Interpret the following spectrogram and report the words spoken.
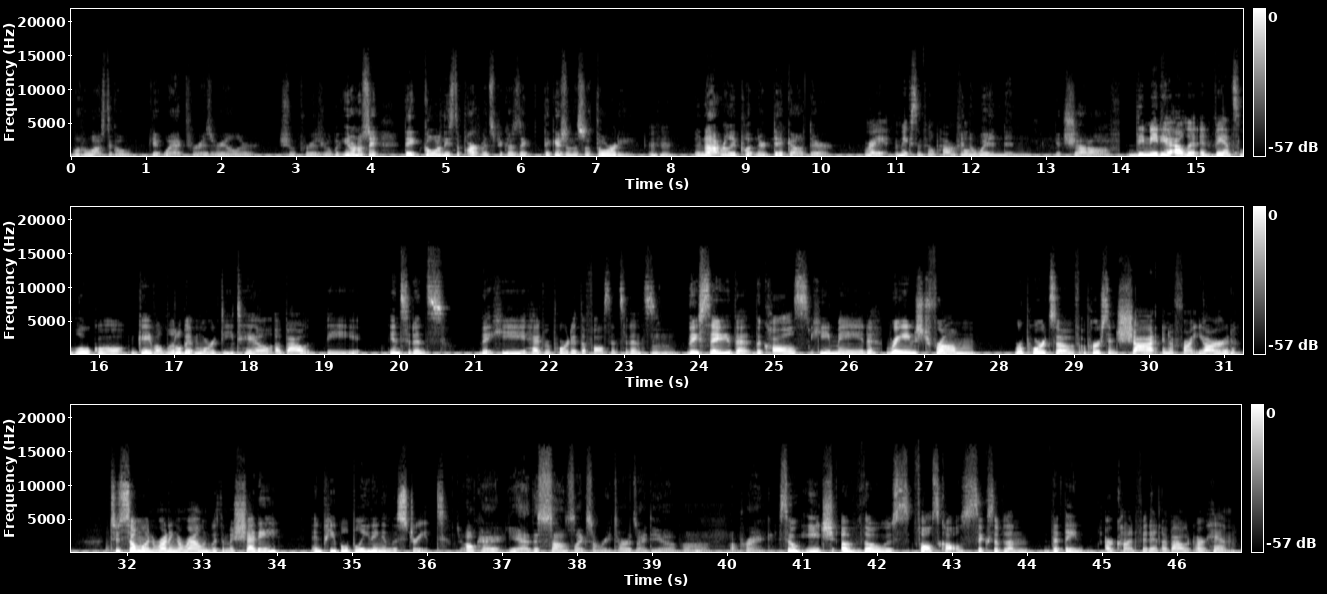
Well, who wants to go get whacked for Israel or shoot for Israel? But you know what I'm saying. They go in these departments because they that gives them this authority. mm-hmm. They're not really putting their dick out there Right. Makes them feel powerful in the wind and get shot off. the media outlet Advance Local gave a little bit more detail about the incidents that he had reported, the false incidents. They say that the calls he made ranged from reports of a person shot in a front yard to someone running around with a machete and people bleeding in the street. Okay, yeah, this sounds like some retard's idea of uh, a prank. So each of those false calls, six of them that they are confident about, are him.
